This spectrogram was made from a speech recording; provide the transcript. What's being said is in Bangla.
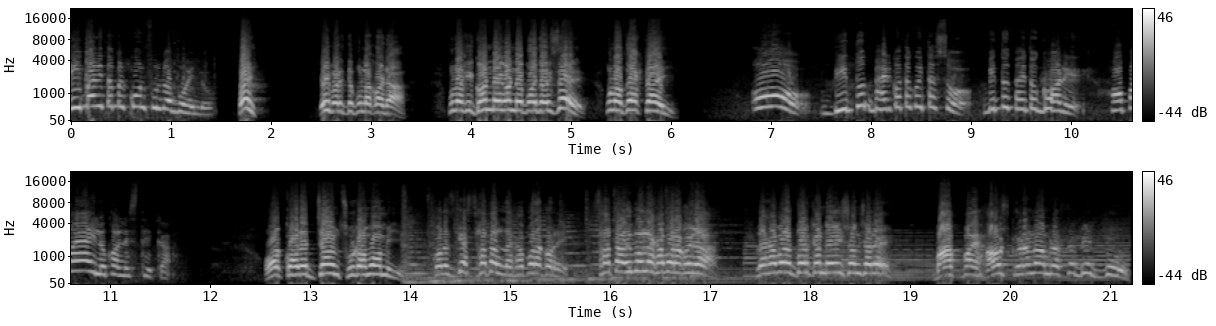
এই বাড়িতে আবার কোন ফুল বাবু এলো এই এই বাড়িতে পোলা কয়টা? পোলা কি গন্ডায় গন্ডায় পয়দা হইছে? পোলা তো একটাই। ও বিদ্যুৎ ভাইয়ের কথা কইতাছো? বিদ্যুৎ ভাই তো ঘরে হপায় আইলো কলেজ থেকে। ওর কলেজ যান ছুটামো আমি। কলেজ গিয়ে সাঁতার লেখাপড়া করে। সাঁতার হইব লেখাপড়া কইরা। লেখাপড়ার দরকার নেই এই সংসারে। বাপ মাই হাউস করে না আমরা বিদ্যুৎ।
